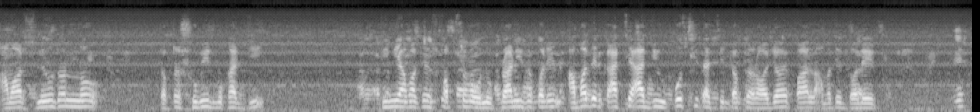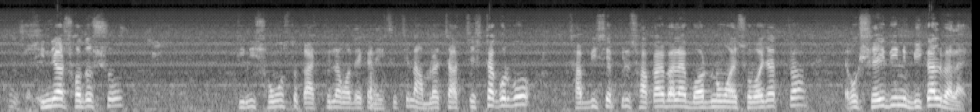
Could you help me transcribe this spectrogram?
আমার স্নেহধন্য ডক্টর সুবীর মুখার্জি। তিনি আমাকে সবসময় অনুপ্রাণিত করেন। আমাদের কাছে আজ উপস্থিত আছেন ডক্টর অজয় পাল, আমাদের দলের সিনিয়র সদস্য। তিনি সমস্ত কাজ ফেলে আমাদের এখানে এসেছেন। আমরা চার চেষ্টা করব। ছাব্বিশ এপ্রিল সকালবেলায় বর্ণময় শোভাযাত্রা এবং সেই দিন বিকালবেলায়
